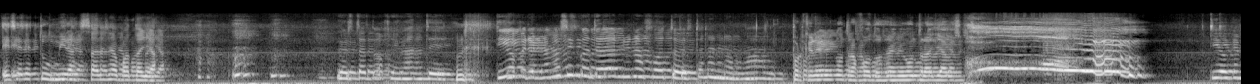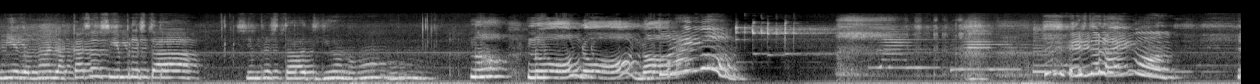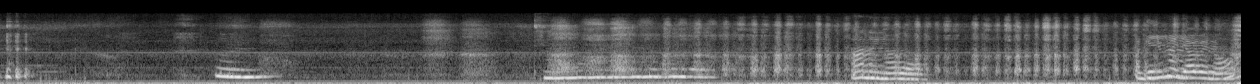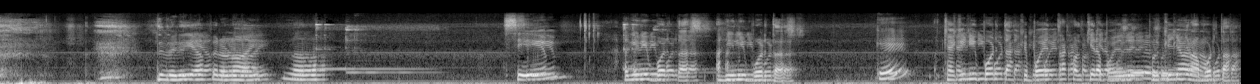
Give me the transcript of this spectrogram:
Ese eres tú, mira, sale esa pantalla. La estatua gigante. Tío, pero no hemos encontrado ni una foto. Esto no es normal. Porque no hay que encontrar fotos, hay que encontrar llaves. Tío, qué miedo, ¿no? En las casas siempre está. Siempre está, tío, no. no. No, no, no, no. ¡Doraemon! ¡Es Doraemon! Tío, no, no, no, no, no. No hay nada. Aquí hay una llave, ¿no? Debería, pero no hay nada. Sí. Aquí ni puertas, aquí ni puertas. ¿Qué? Que aquí ni puertas, que puede entrar cualquiera. ¿Por qué llama a la puerta?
